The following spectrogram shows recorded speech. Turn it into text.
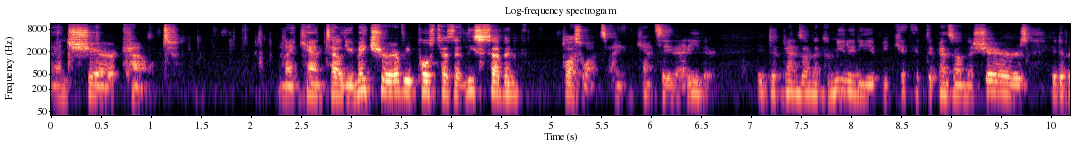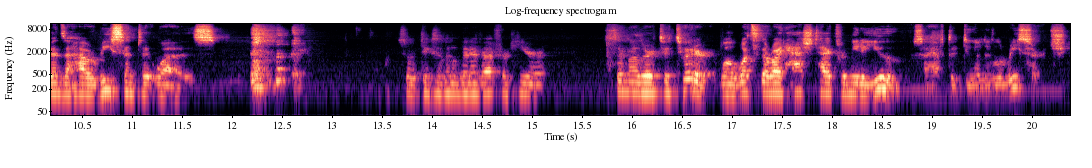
and share count. And I can't tell you, make sure every post has at least seven plus ones. I can't say that either. It depends on the community, it, it depends on the shares, it depends on how recent it was. so it takes a little bit of effort here. Similar to Twitter. Well, what's the right hashtag for me to use? I have to do a little research.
